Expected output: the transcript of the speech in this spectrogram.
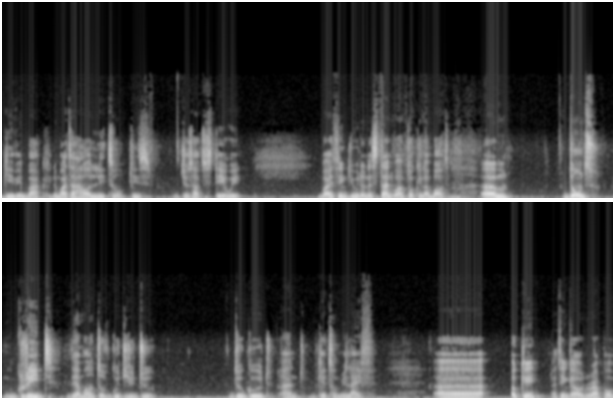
giving back no matter how little. Please just have to stay away. But i think you would understand what i'm talking about. Um, don't grade the amount of good you do. Do good and get on with life. Uh, okay i think i would wrap up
